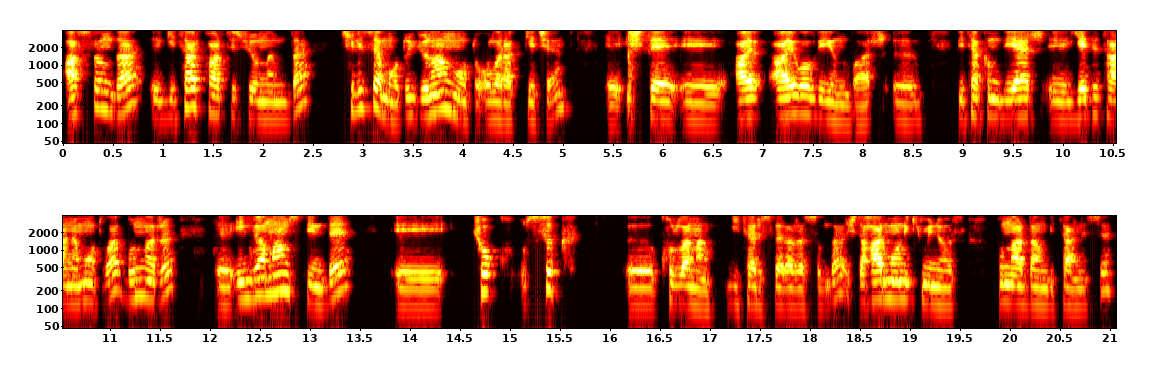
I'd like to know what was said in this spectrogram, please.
Aslında e, gitar partisyonlarında kilise modu, Yunan modu olarak geçen e, işte e, Aeolian var, e, bir takım diğer e, 7 tane mod var. Bunları e, Ingve Malmsteen'de e, çok sık e, kullanan gitaristler arasında. İşte harmonik minör bunlardan bir tanesi.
